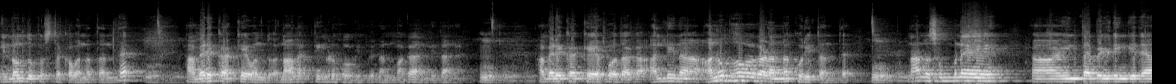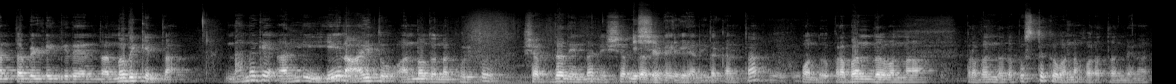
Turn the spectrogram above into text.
ಇನ್ನೊಂದು ಪುಸ್ತಕವನ್ನು ತಂದೆ. ಅಮೆರಿಕಕ್ಕೆ ಒಂದು ನಾಲ್ಕು ತಿಂಗಳು ಹೋಗಿದ್ವಿ. ನನ್ನ ಮಗ ಅಲ್ಲಿದ್ದಾನೆ. ಅಮೆರಿಕಕ್ಕೆ ಹೋದಾಗ ಅಲ್ಲಿನ ಅನುಭವಗಳನ್ನು ಕುರಿತಂತೆ. ನಾನು ಸುಮ್ಮನೆ ಇಂಥ ಬಿಲ್ಡಿಂಗ್ ಇದೆ ಅಂತ ಬಿಲ್ಡಿಂಗ್ ಇದೆ ಅಂತ ಅನ್ನೋದಕ್ಕಿಂತ ನನಗೆ ಅಲ್ಲಿ ಏನಾಯಿತು ಅನ್ನೋದನ್ನ ಕುರಿತು ಶಬ್ದದಿಂದ ನಿಶ್ಶಬ್ದದೆಡೆಗೆ ಅಂತಕ್ಕಂಥ ಒಂದು ಪ್ರಬಂಧವನ್ನ ಪ್ರಬಂಧದ ಪುಸ್ತಕವನ್ನು ಹೊರತಂದೆ ನಾನು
